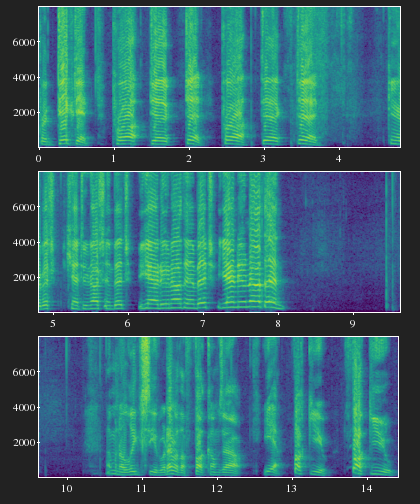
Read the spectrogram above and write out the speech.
Predicted. Predicted. Predicted. Come here, bitch. You can't do nothing, bitch. You can't do nothing, bitch. You can't do nothing. I'm gonna leech seed whatever the fuck comes out. Yeah, fuck you. Fuck you.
